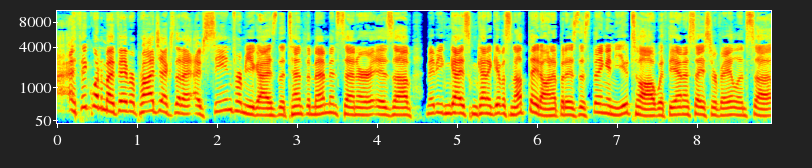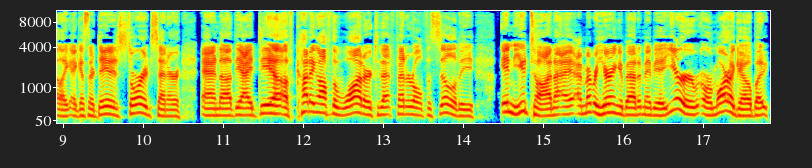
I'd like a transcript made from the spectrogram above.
I think one of my favorite projects that I, have seen from you guys, the Tenth Amendment Center, is uh, maybe you can guys can kind of give us an update on it. But is this thing in Utah with the NSA surveillance, uh, like I guess their data storage center, and uh, the idea of cutting off the water to that federal facility in Utah? And I, I remember hearing about it maybe a year or more ago. But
